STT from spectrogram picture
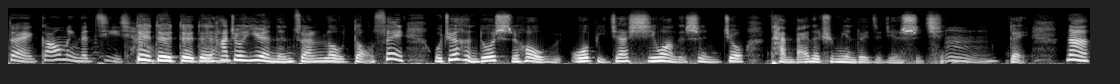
对高明的技巧，对对对对，他就越能钻漏洞。嗯、所以我觉得很多时候，我比较希望的是，你就坦白的去面对这件事情。嗯，对。那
